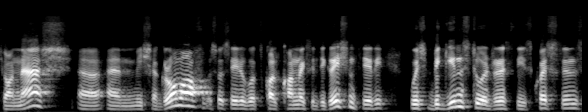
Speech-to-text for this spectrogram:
John Nash uh, and Misha Gromov associated with what's called convex integration theory, which begins to address these questions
